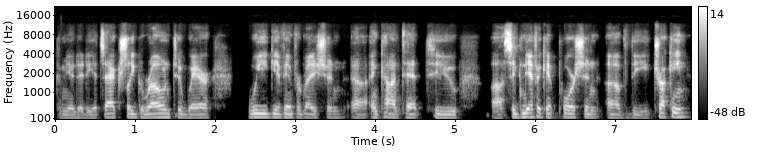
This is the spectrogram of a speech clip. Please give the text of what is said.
community. It's actually grown to where we give information uh, and content to a significant portion of the trucking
